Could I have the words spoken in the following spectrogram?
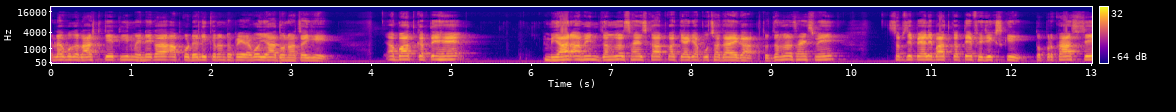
लगभग लास्ट के तीन महीने का आपको डेली करंट अफेयर है, वो याद होना चाहिए। अब बात करते हैं, बिहार आमीन जनरल साइंस का आपका क्या क्या पूछा जाएगा? तो जनरल साइंस में सबसे पहले बात करते हैं फिजिक्स की। तो प्रकाश से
